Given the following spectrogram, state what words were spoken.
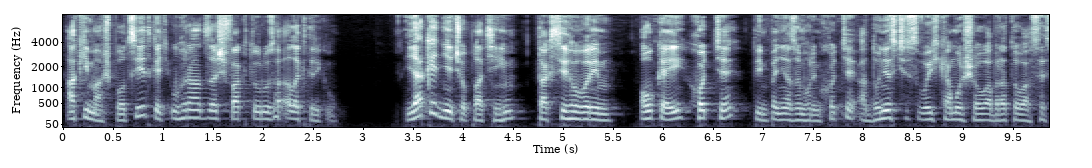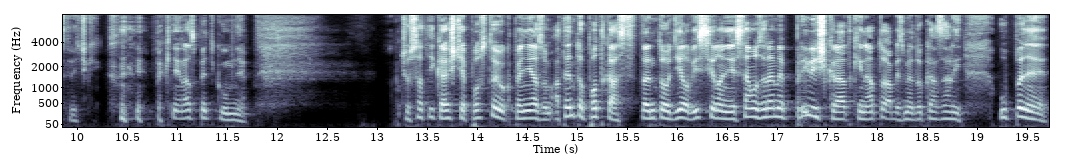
Aký máš pocit, keď uhrádzaš faktúru za elektriku? Ja keď niečo platím, tak si hovorím, OK, chodte, tým peniazom hovorím, chodte a doneste svojich kamošov a bratov a sestričky. Pekne naspäť ku mne. Čo sa týka ešte postojov k peniazom, a tento podcast, tento diel vysielania je samozrejme príliš krátky na to, aby sme dokázali úplne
